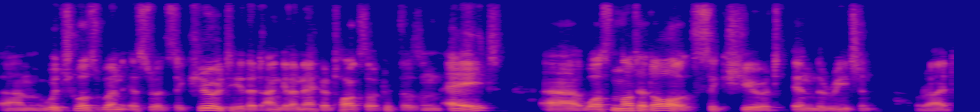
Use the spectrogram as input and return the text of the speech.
um, which was when Israel's security that Angela Merkel talks about 2008 uh, was not at all secured in the region right?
